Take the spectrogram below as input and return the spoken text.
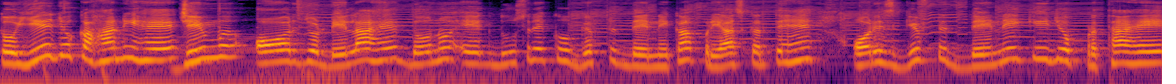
तो ये जो कहानी है, जिम और जो डेला है, दोनों एक दूसरे को गिफ्ट देने का प्रयास करते हैं और इस गिफ्ट देने की जो प्रथा है,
